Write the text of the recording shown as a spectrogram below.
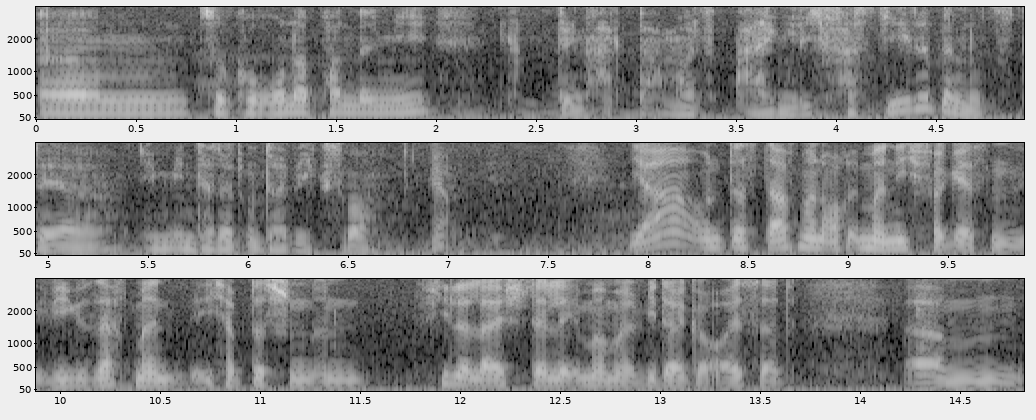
ähm, zur Corona-Pandemie, den hat damals eigentlich fast jeder benutzt, der im Internet unterwegs war. Ja. Ja, und das darf man auch immer nicht vergessen. Wie gesagt, man, ich habe das schon an vielerlei Stelle immer mal wieder geäußert. Ähm,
